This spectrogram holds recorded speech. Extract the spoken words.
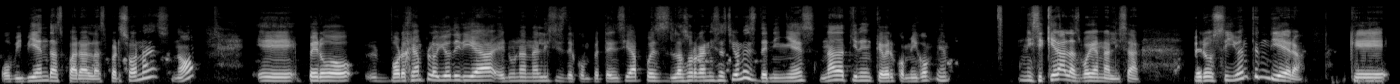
o, viviendas para las personas, ¿no? Eh, pero, por ejemplo, yo diría en un análisis de competencia, pues las organizaciones de niñez nada tienen que ver conmigo, ni siquiera las voy a analizar. Pero si yo entendiera que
